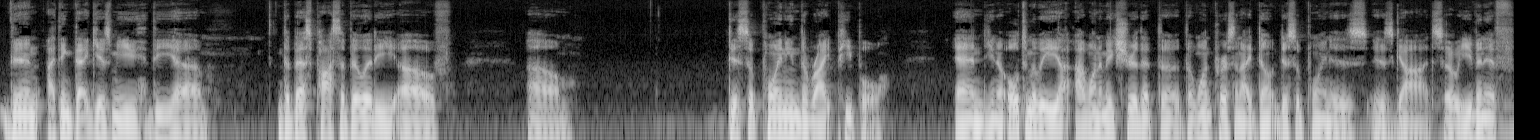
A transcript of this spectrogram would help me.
then I think that gives me the uh, the best possibility of um, disappointing the right people. And you know, ultimately, I, I want to make sure that the the one person I don't disappoint is is God. So even if,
